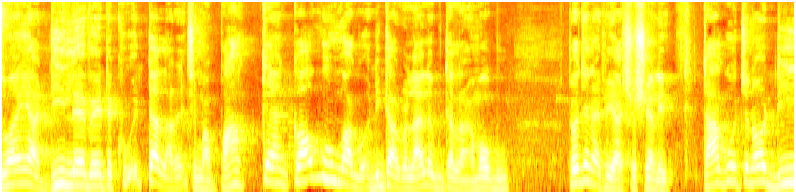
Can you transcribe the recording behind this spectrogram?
စွမ်းရဒီ level တခုတက်လာတဲ့အချိန်မှာဘာကန်ကောင်းမှုမှကိုအဓိက rely လုပ်ပြီးတက်လာတာမဟုတ်ဘူး ပြောချင်တဲ့အဖေကရှင်းရှင်းလေးဒါကိုကျွန်တော်ဒီ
